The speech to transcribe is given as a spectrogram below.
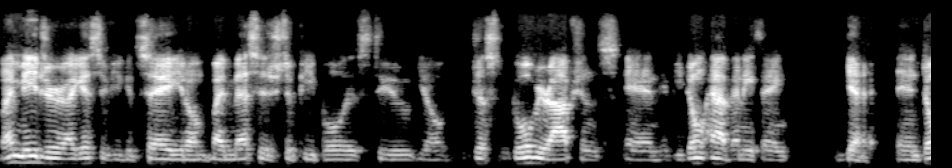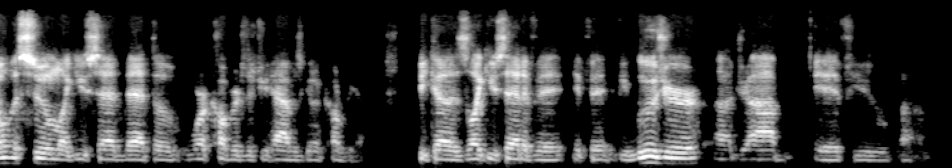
my major i guess if you could say you know my message to people is to you know just go over your options and if you don't have anything get it and don't assume like you said that the work coverage that you have is going to cover you because like you said if it if it if you lose your uh, job if you um,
